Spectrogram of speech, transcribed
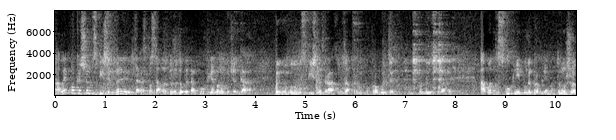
Але поки що успішний. Ми зараз поставили дуже добре там кухню, бо на початках пиво було успішне зразу, завтра ви попробуйте продегустувати. А от з кухні були проблеми, тому що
